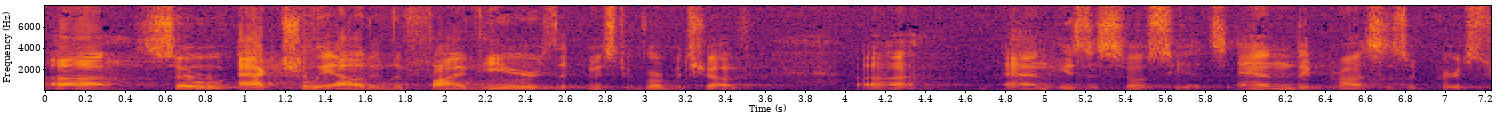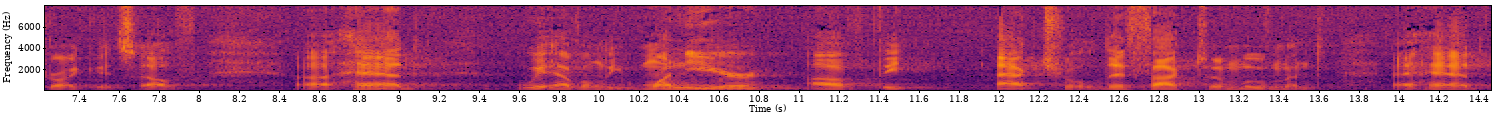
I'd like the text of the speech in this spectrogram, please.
Uh, so, actually, out of the five years that Mr. Gorbachev uh, and his associates and the process of perestroika itself uh, had, we have only one year of the actual de facto movement ahead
